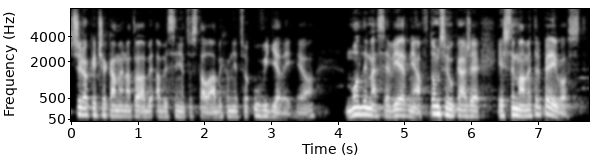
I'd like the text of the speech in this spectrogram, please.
Tři roky čekáme na to, aby, aby se něco stalo, abychom něco uviděli. Jo? Modlíme se věrně a v tom se ukáže, jestli máme trpělivost.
